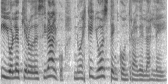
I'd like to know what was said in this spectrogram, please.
Y yo le quiero decir algo, no es que yo esté en contra de la ley,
